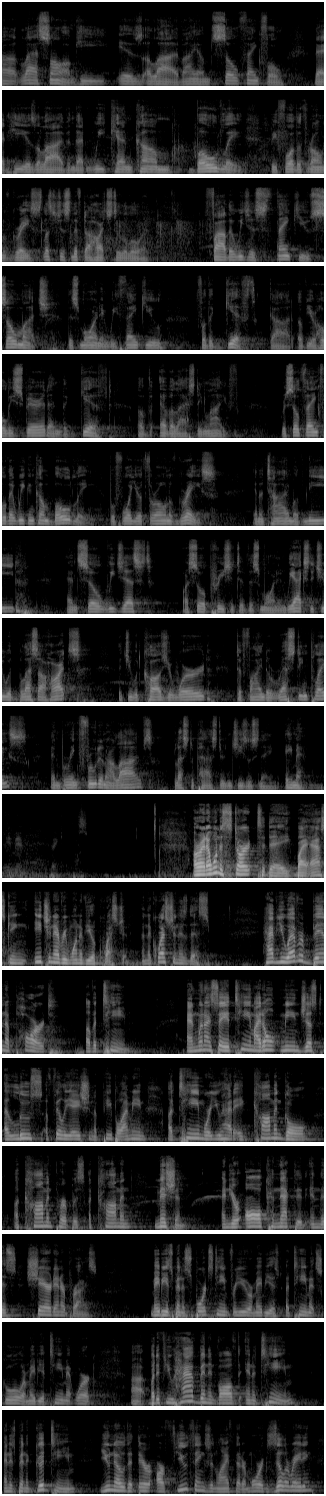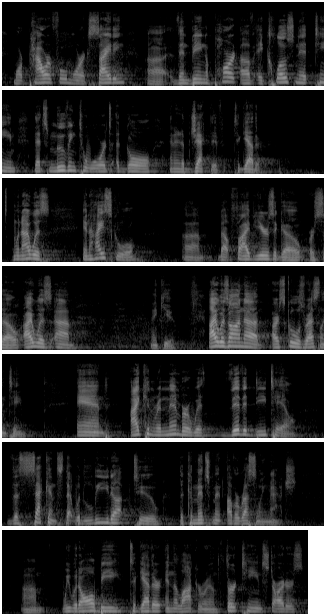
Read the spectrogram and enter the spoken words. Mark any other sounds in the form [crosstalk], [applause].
uh, last song, He is Alive. I am so thankful that He is alive and that we can come boldly before the throne of grace. Let's just lift our hearts to the Lord. Father, we just thank you so much this morning. We thank you for the gift, God, of your Holy Spirit and the gift of everlasting life. We're so thankful that we can come boldly before your throne of grace in a time of need. And so we just are so appreciative this morning. We ask that you would bless our hearts, that you would cause your word to find a resting place and bring fruit in our lives. Bless the pastor in Jesus' name. Amen. Amen. Thank you, Pastor. All right, I want to start today by asking each and every one of you a question. And the question is this Have you ever been a part of a team? And when I say a team, I don't mean just a loose affiliation of people. I mean a team where you had a common goal, a common purpose, a common mission, and you're all connected in this shared enterprise. Maybe it's been a sports team for you, or maybe a, a team at school, or maybe a team at work. Uh, but if you have been involved in a team, and it's been a good team, you know that there are few things in life that are more exhilarating, more powerful, more exciting, uh, than being a part of a close knit team that's moving towards a goal and an objective together. When I was in high school, um, about five years ago or so, I was, um, thank you, I was on uh, our school's wrestling team. And I can remember with vivid detail the seconds that would lead up to the commencement of a wrestling match. Um, we would all be together in the locker room, 13 starters,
